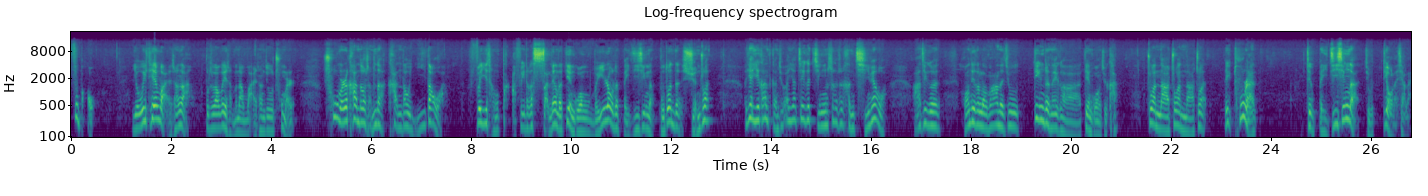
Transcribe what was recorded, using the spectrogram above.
富宝。有一天晚上啊，不知道为什么呢，晚上就出门，出门看到什么呢？看到一道啊非常大、非常闪亮的电光围绕着北极星呢不断的旋转。哎呀，一看感觉，哎呀，这个景色是很奇妙啊！啊，这个皇帝的老妈呢就盯着那个电光去看，转呐转呐转。哎，突然，这个北极星呢就掉了下来。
